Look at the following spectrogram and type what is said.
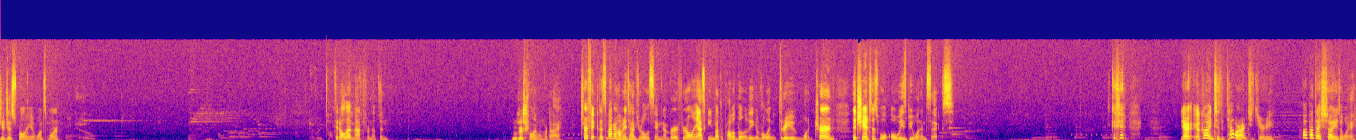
You're just rolling it once more. We go. Every puzzle Did all that math for nothing. We're just rolling one more die. Terrific. It doesn't matter how many times you roll the same number. If you're only asking about the probability of rolling three in one turn, the chances will always be one in six. you're you're going to the tower, aren't you, Jerry? How about I show you the way?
